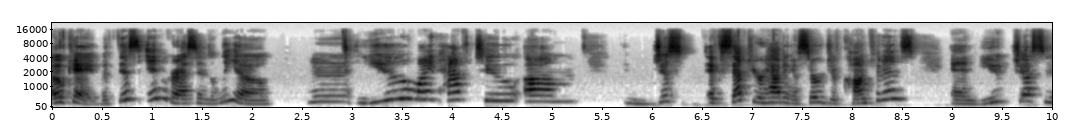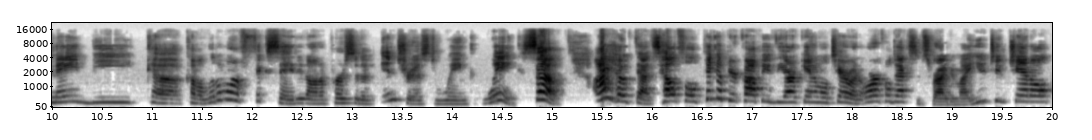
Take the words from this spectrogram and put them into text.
Okay but this ingress into leo mm, you might have to um just accept you're having a surge of confidence and you just may become a little more fixated on a person of interest, wink, wink. So I hope that's helpful. Pick up your copy of the Ark Animal Tarot and Oracle deck, subscribe to my YouTube channel,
